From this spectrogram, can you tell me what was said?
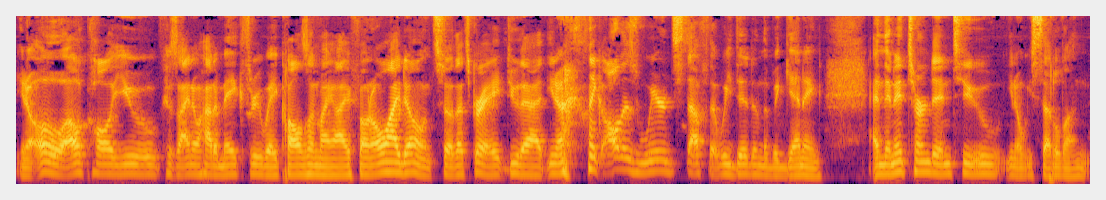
you know, oh, I'll call you because I know how to make three way calls on my iPhone. Oh, I don't. So that's great. Do that. You know, like all this weird stuff that we did in the beginning. And then it turned into, you know, we settled on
